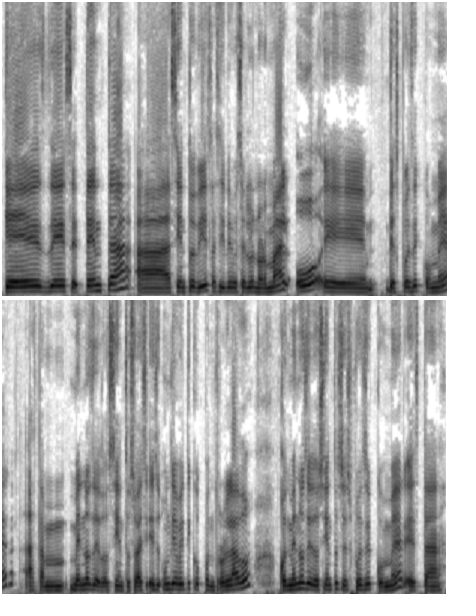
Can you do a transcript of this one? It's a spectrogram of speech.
que es de 70 a 110, así debe ser lo normal, o eh, después de comer hasta menos de 200. O sea, es un diabético controlado con menos de 200 después de comer está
